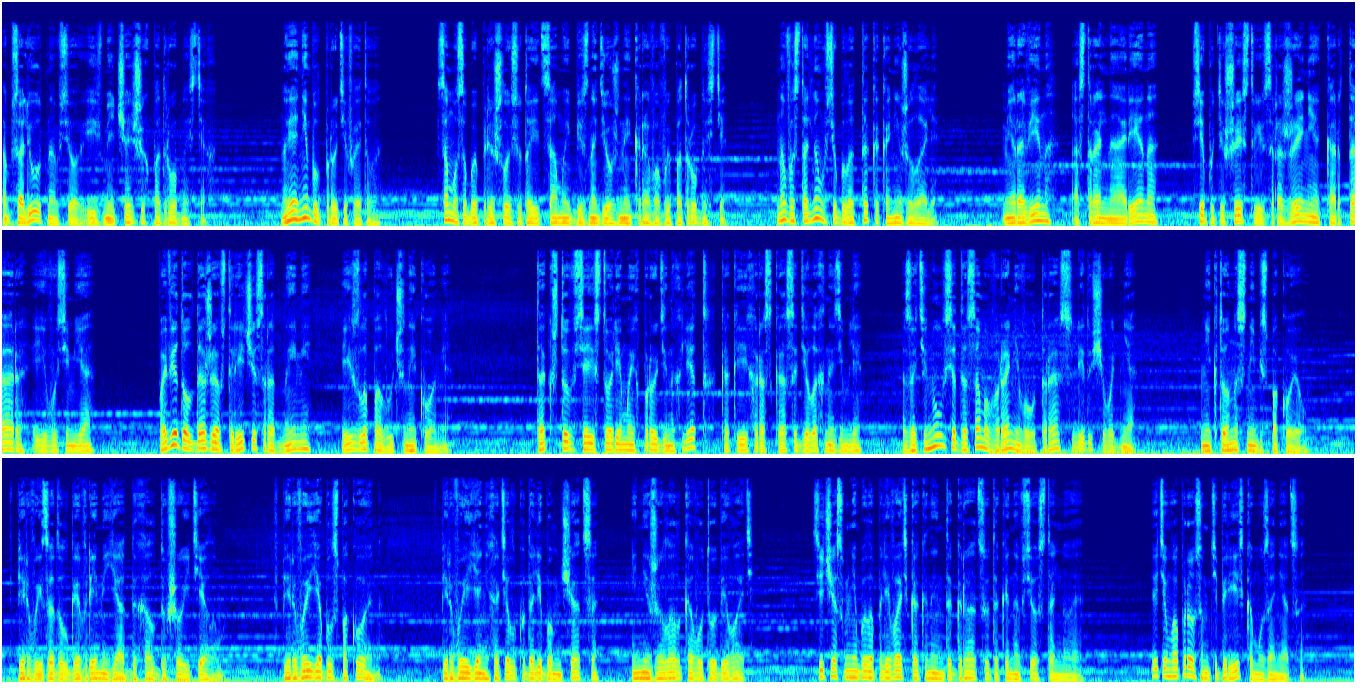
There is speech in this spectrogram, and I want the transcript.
Абсолютно все и в мельчайших подробностях. Но я не был против этого. Само собой, пришлось утаить самые безнадежные кровавые подробности, но в остальном все было так, как они желали. Мировин, астральная арена, все путешествия и сражения, Картар и его семья. Поведал даже о встрече с родными и злополучной коме. Так что вся история моих пройденных лет, как и их рассказ о делах на земле, затянулся до самого раннего утра следующего дня. Никто нас не беспокоил. Впервые за долгое время я отдыхал душой и телом. Впервые я был спокоен. Впервые я не хотел куда-либо мчаться и не желал кого-то убивать. Сейчас мне было плевать как на интеграцию, так и на все остальное. Этим вопросом теперь есть кому заняться.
